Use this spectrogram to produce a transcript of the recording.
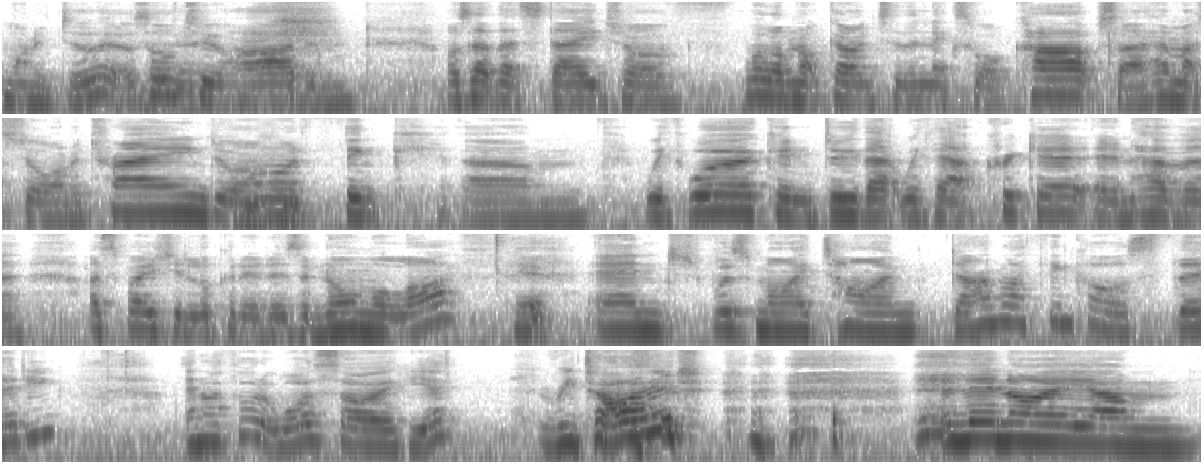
want to do it. It was all too hard, and I was at that stage of, well, I'm not going to the next World Cup, so how much do I want to train? Do I want Mm-hmm. to think um, with work and do that without cricket and have a, I suppose you look at it as a normal life? Yeah. And was my time done? I think I was 30, and I thought it was, so I, yeah, retired. and then I, um,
